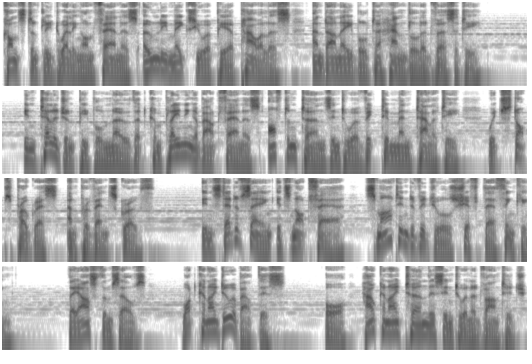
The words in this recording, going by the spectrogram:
constantly dwelling on fairness only makes you appear powerless and unable to handle adversity. Intelligent people know that complaining about fairness often turns into a victim mentality which stops progress and prevents growth. Instead of saying it's not fair, smart individuals shift their thinking. They ask themselves, what can I do about this? Or how can I turn this into an advantage?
